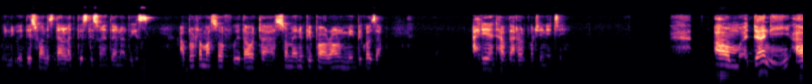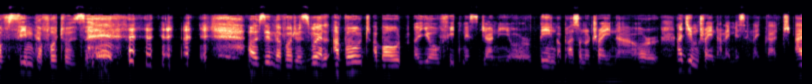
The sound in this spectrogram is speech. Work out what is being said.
When this one is done like this this one is done like this. I brought myself without uh, so many people around me because uh, i didn't have that opportunity um, Danny, I've seen the photos. I've seen the photos. Well, about about your fitness journey or being a personal trainer or a gym trainer, let me say like that. Are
